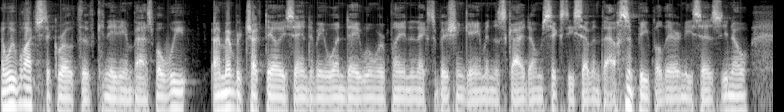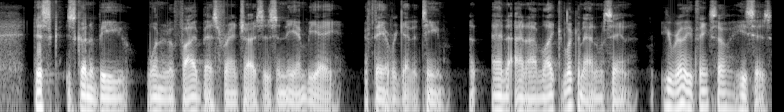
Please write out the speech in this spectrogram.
And we watched the growth of Canadian basketball. We, I remember Chuck Daly saying to me one day when we were playing an exhibition game in the Sky Dome, 67,000 people there, and he says, you know, this is going to be one of the five best franchises in the NBA if they ever get a team. And and I'm like looking at him saying, "You really think so?" He says,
